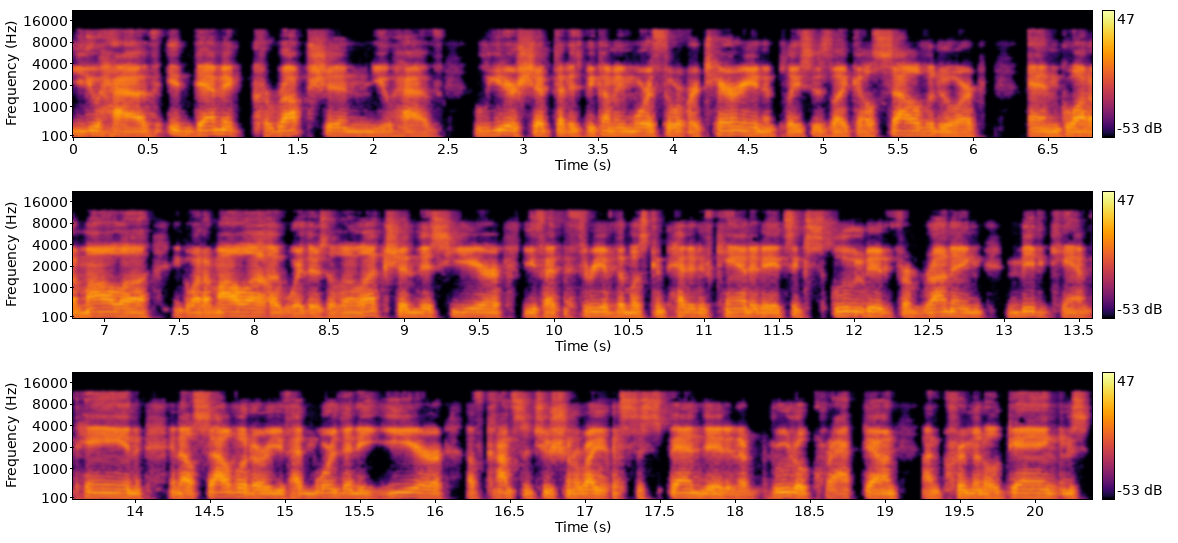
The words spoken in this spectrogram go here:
You have endemic corruption. You have leadership that is becoming more authoritarian in places like El Salvador and Guatemala. In Guatemala, where there's an election this year, you've had three of the most competitive candidates excluded from running mid campaign. In El Salvador, you've had more than a year of constitutional rights suspended and a brutal crackdown on criminal gangs.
